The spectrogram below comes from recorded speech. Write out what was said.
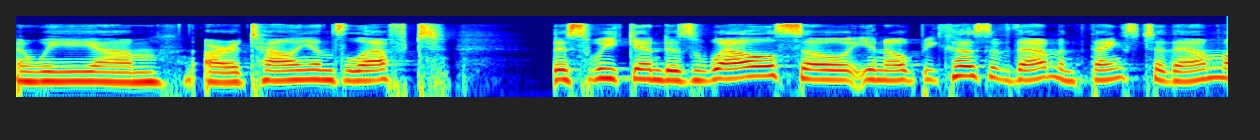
and we, um, our Italians left this weekend as well. So, you know, because of them and thanks to them,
